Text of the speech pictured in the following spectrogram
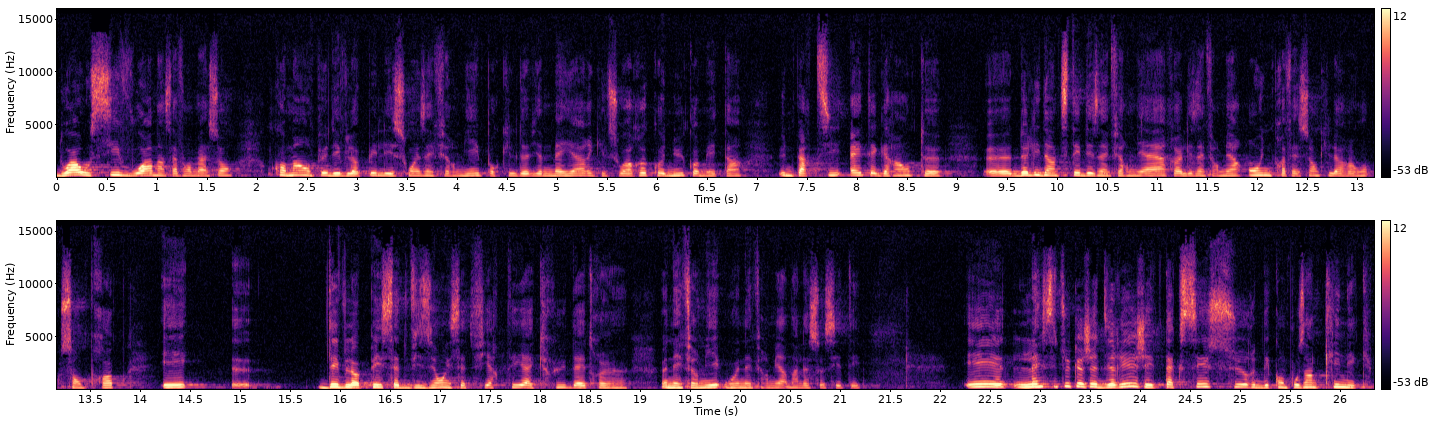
doit aussi voir dans sa formation comment on peut développer les soins infirmiers pour qu'ils deviennent meilleurs et qu'ils soient reconnus comme étant une partie intégrante euh, de l'identité des infirmières. Les infirmières ont une profession qui leur sont propres et euh, développer cette vision et cette fierté accrue d'être un, infirmier ou une infirmière dans la société. Et l'Institut que je dirige est axé sur des composantes cliniques.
